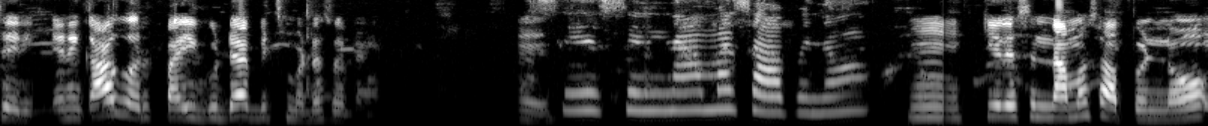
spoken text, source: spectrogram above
சரி எனக்காக ஒரு ஃபைவ் குட் ஹேபிட்ஸ் மட்டும் சொல்லுங்க. ம். சின்னாம சாப்பிடணும். ம் கீழே சிந்தாம சாப்பிடணும்.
